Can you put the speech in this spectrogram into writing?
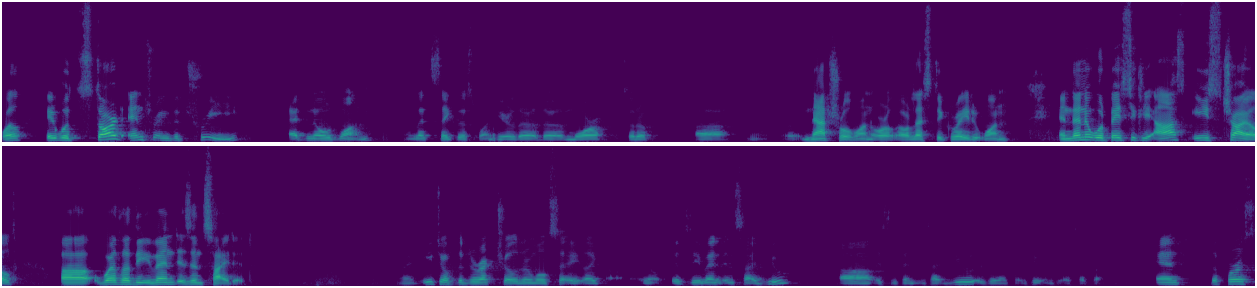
Well, it would start entering the tree at node 1. Let's take this one here, the, the more sort of uh, natural one or, or less degraded one. And then it would basically ask each child uh, whether the event is inside it. Right? Each of the direct children will say, like, you know, is the event inside you? Uh, is the event inside you? Is the event inside you? Etc. And the first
